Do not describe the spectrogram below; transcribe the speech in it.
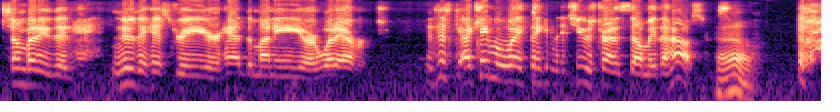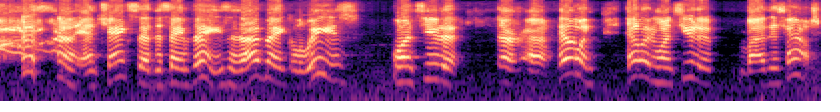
somebody that knew the history or had the money or whatever it just i came away thinking that she was trying to sell me the house Oh. and Chank said the same thing. He says, "I think Louise wants you to, or uh, Helen, Helen wants you to buy this house."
